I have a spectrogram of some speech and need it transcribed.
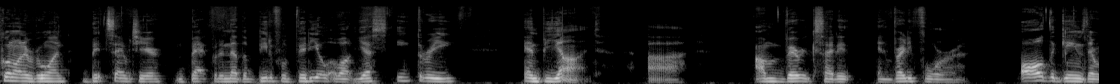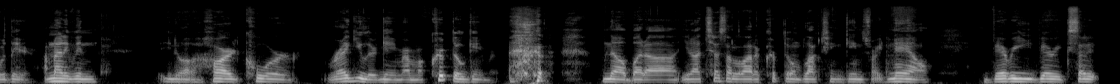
going on everyone? Bit Savage here, back with another beautiful video about yes E3 and beyond. Uh, I'm very excited and ready for all the games that were there. I'm not even, you know, a hardcore regular gamer. I'm a crypto gamer. no, but uh, you know, I test out a lot of crypto and blockchain games right now. Very, very excited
